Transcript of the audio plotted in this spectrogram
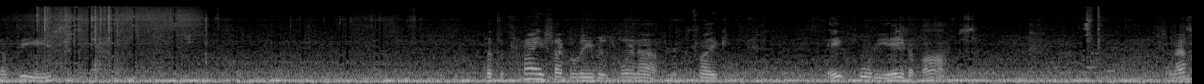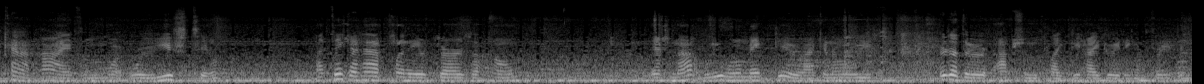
of these. But the price, I believe, has went up. It's like 8.48 a box. So that's kind of high from what we're used to. I think I have plenty of jars at home. If not, we will make do. I can always... There's other options like dehydrating and freezing.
